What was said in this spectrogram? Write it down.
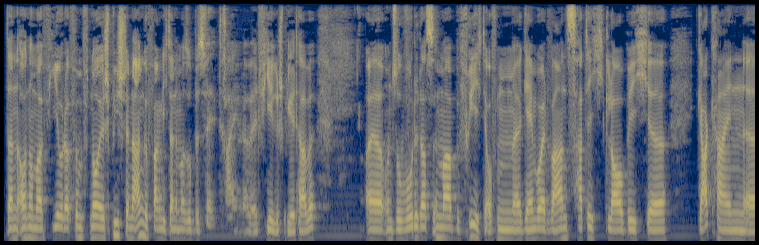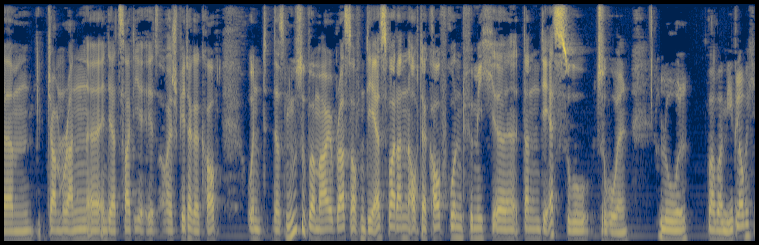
dann auch nochmal vier oder fünf neue Spielstände angefangen, die ich dann immer so bis Welt 3 oder Welt 4 gespielt habe. Äh, und so wurde das immer befriedigt. Auf dem äh, Game Boy Advance hatte ich, glaube ich, äh, gar kein ähm, Jump'n'Run äh, in der Zeit, die jetzt auch erst später gekauft. Und das New Super Mario Bros. auf dem DS war dann auch der Kaufgrund für mich, äh, dann DS zu, zu holen. Lol. War bei mir, glaube ich,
